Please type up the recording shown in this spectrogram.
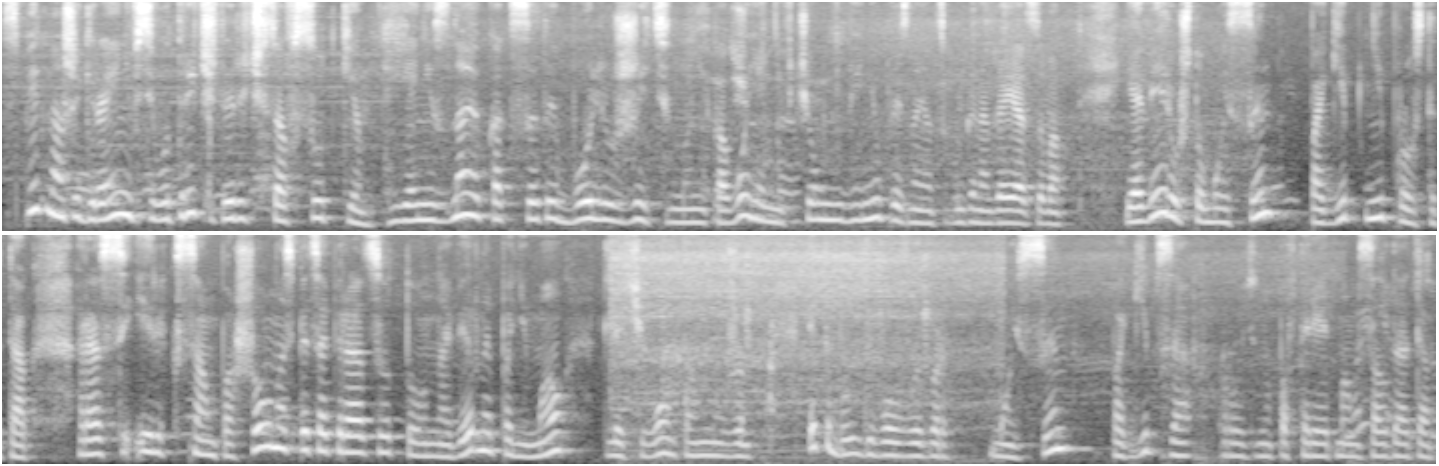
Спит наша героиня всего 3-4 часа в сутки. Я не знаю, как с этой болью жить, но никого я ни в чем не виню, признается Гульгана Гаязова. Я верю, что мой сын погиб не просто так. Раз Ирик сам пошел на спецоперацию, то он, наверное, понимал, для чего он там нужен. Это был его выбор. Мой сын погиб за родину, повторяет мама солдата.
